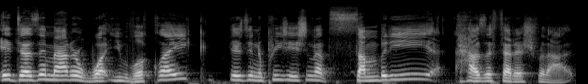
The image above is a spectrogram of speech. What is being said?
it doesn't matter what you look like. There's an appreciation that somebody has a fetish for that.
